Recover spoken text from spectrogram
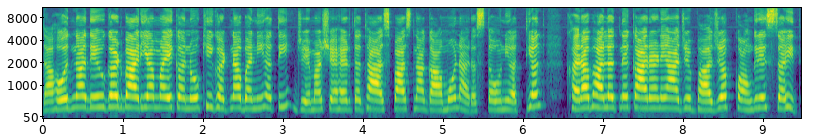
દાહોદના દેવગઢ બારિયામાં એક અનોખી ઘટના બની હતી, જેમાં શહેર તથા આસપાસના ગામોના રસ્તાઓની અત્યંત ખરાબ હાલતને કારણે આજે ભાજપ, કોંગ્રેસ સહિત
